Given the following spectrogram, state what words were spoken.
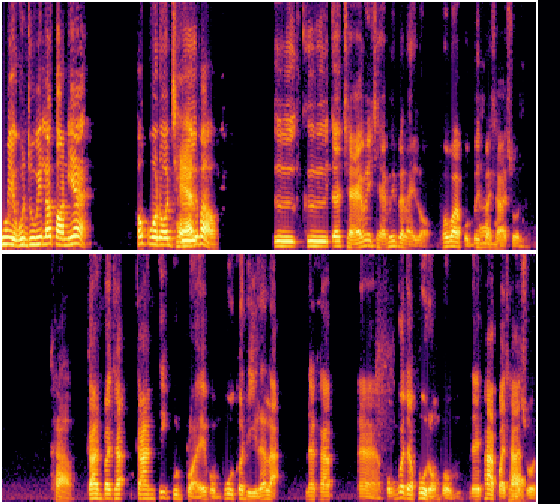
คุยกับคุณชูวิทย์แล้วตอนเนี้ยเขากลัวโดนแฉหรือเปล่า คือคือจะแฉไม่แฉไม่เป็นไรหรอก เพราะว่าผมเป็นอ่าประชาชน ครับ การประชาการที่คุณปล่อยให้ผมพูดก็ดีแล้วล่ะนะครับ อ่า ผมก็จะพูดของผมในภาคประชาชน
